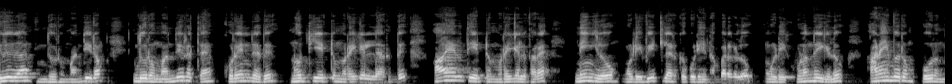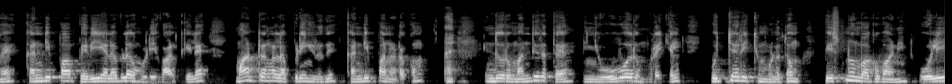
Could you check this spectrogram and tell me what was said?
இதுதான் இந்த ஒரு மந்திரம். இந்த ஒரு மந்திரத்தை குறைந்தது நூற்றி எட்டு முறைகள்ல இருந்து ஆயிரத்தி எட்டு முறைகள் வர நீங்களோ உங்களுடைய வீட்டில் இருக்கக்கூடிய நபர்களோ உங்களுடைய குழந்தைகளோ அனைவரும் கூறுங்க. கண்டிப்பாக பெரிய அளவில் உங்களுடைய வாழ்க்கையில மாற்றங்கள் அப்படிங்கிறது கண்டிப்பாக நடக்கும். இந்த ஒரு மந்திரத்தை நீங்கள் ஒவ்வொரு முறைகள் உச்சரிக்கும் பொழுதும் விஷ்ணு பகவானின் ஒளி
